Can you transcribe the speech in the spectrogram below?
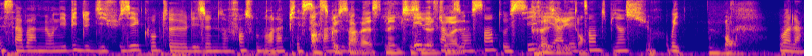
ça, va. Mais on évite de diffuser quand les jeunes enfants sont dans la pièce. Parce que ça reste, même si c'est naturel. Et les femmes enceintes aussi, et allaitantes, bien sûr. Oui. Bon. Voilà.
